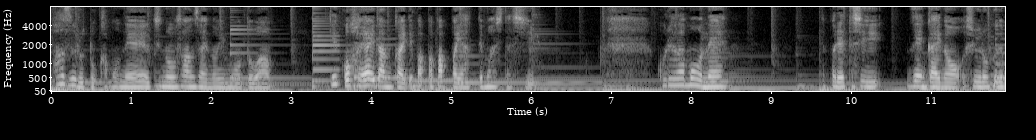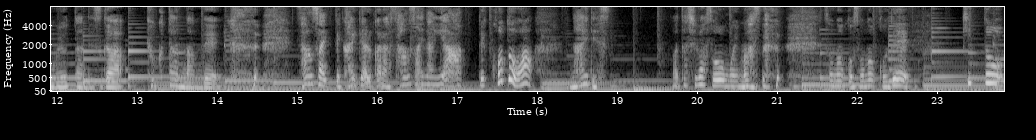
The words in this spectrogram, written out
パズルとかもね、うちの3歳の妹は結構早い段階でパッパパッパやってましたし、これはもうね、やっぱり私、前回の収録でも言ったんですが、極端なんで 3歳って書いてあるから3歳なんやってことはないです。私はそう思います その子その子で、きっと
